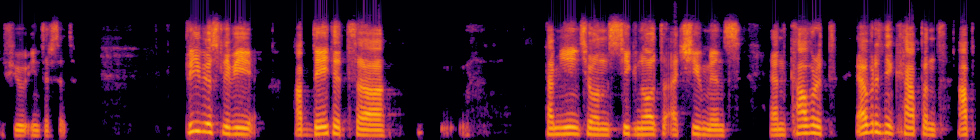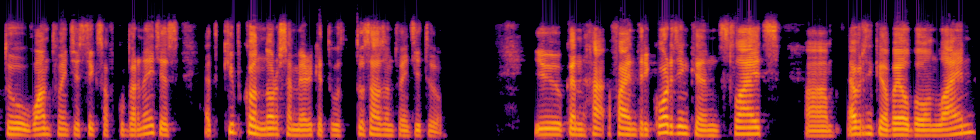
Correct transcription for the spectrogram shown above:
if you're interested. Previously, we updated community on SIG achievements and covered everything happened up to 126 of Kubernetes at KubeCon North America 2022. You can find recording and slides, um, everything available online.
